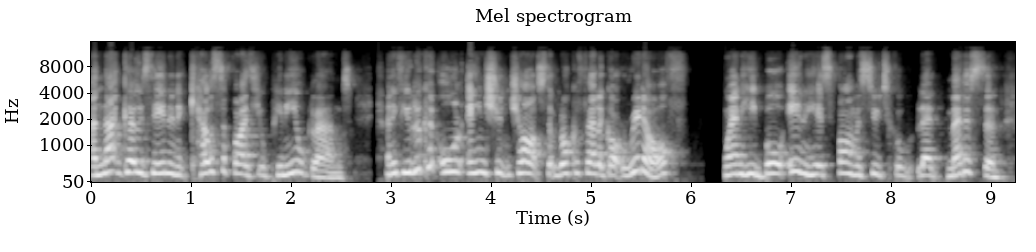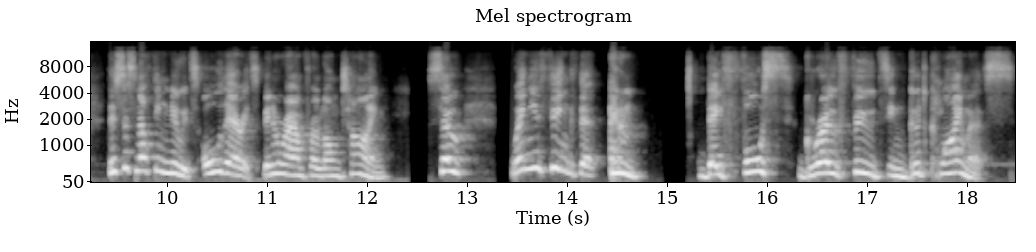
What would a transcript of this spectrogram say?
And that goes in and it calcifies your pineal gland. And if you look at all ancient charts that Rockefeller got rid of, when he bought in his pharmaceutical led medicine. This is nothing new. It's all there. It's been around for a long time. So when you think that they force grow foods in good climates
